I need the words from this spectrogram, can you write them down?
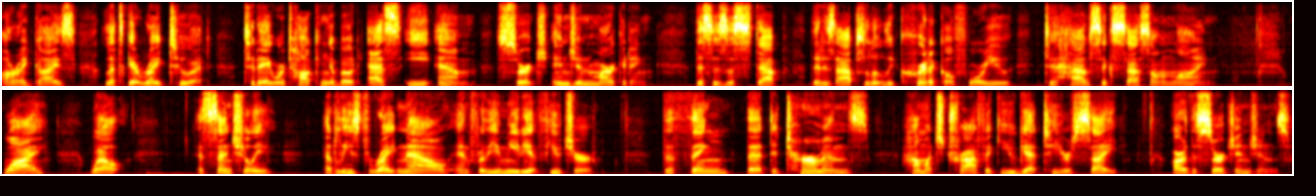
Alright guys, let's get right to it. Today we're talking about SEM, Search Engine Marketing. This is a step that is absolutely critical for you to have success online. Why? Well, essentially, at least right now and for the immediate future, the thing that determines how much traffic you get to your site are the search engines.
